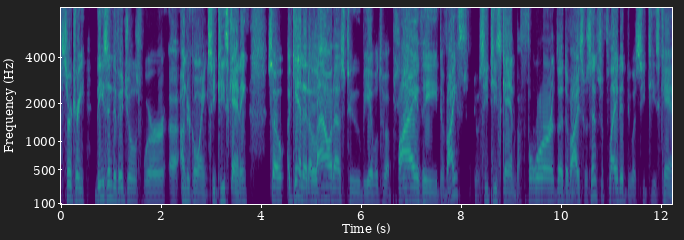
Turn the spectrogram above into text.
Surgery. These individuals were uh, undergoing CT scanning. So again, it allowed us to be able to apply the device, do a CT scan before the device was insufflated, do a CT scan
